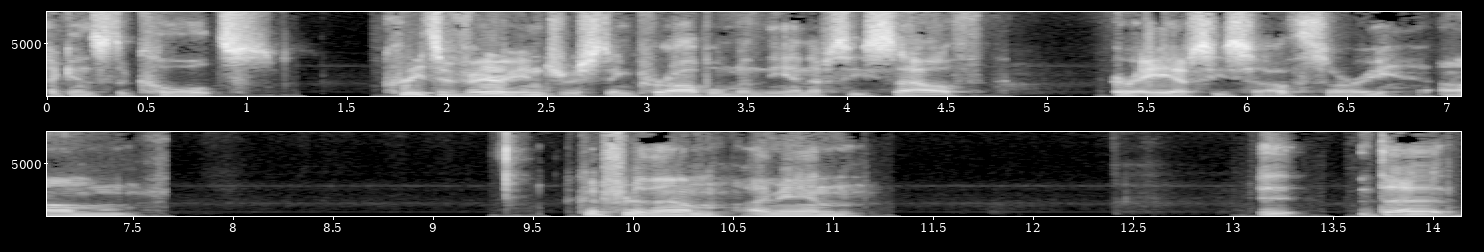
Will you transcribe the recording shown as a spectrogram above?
against the Colts. Creates a very interesting problem in the NFC South or AFC South. Sorry. Um, good for them. I mean, it that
